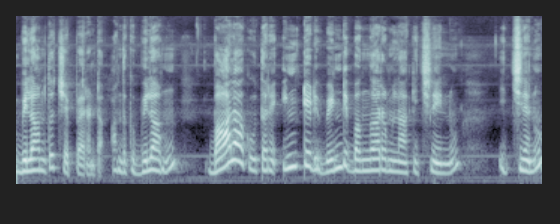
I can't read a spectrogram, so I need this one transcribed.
బిలాంతో చెప్పారంట. అందుకు బిలాము బాలాకు తన ఇంటెడి వెండి బంగారం నాకు ఇచ్చినను ఇచ్చినను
